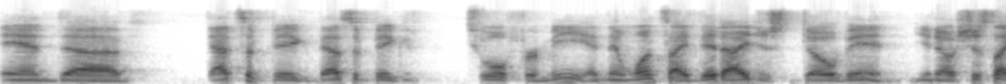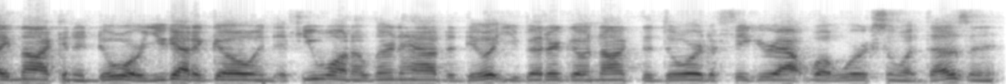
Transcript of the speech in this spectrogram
And uh, that's a big that's a big tool for me. And then once I did, I just dove in. You know, it's just like knocking a door. You got to go, and if you want to learn how to do it, you better go knock the door to figure out what works and what doesn't.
